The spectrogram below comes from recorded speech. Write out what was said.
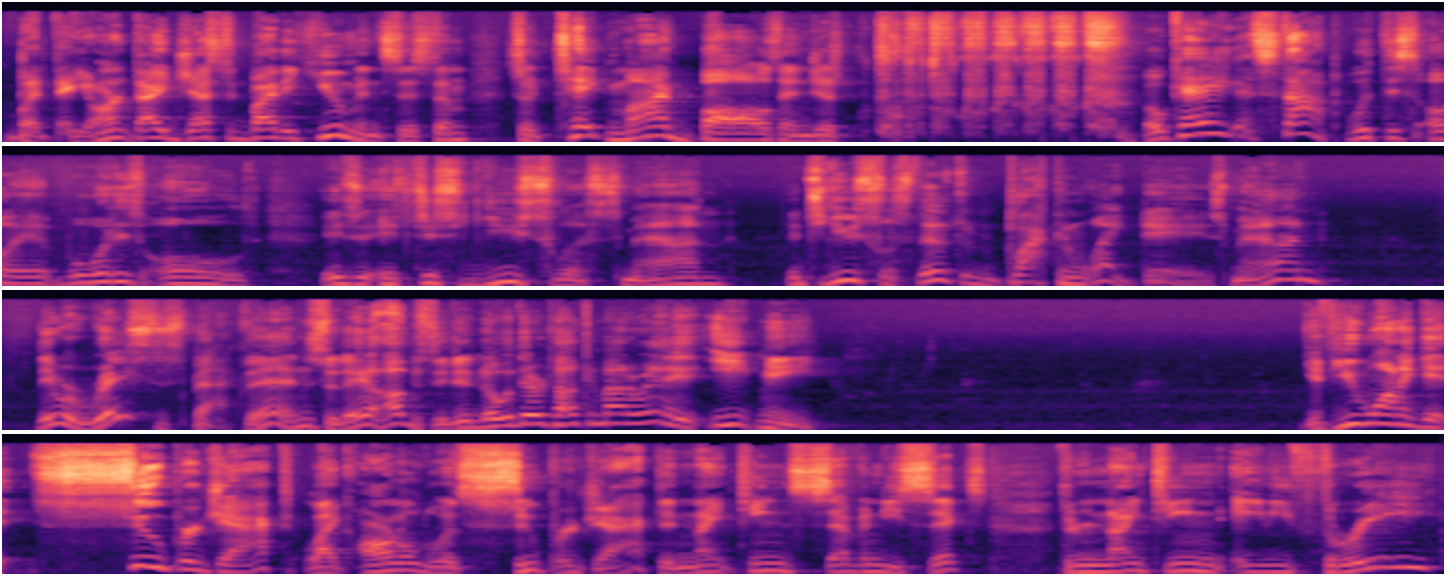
But they aren't digested by the human system. So take my balls and just okay stop with this oil. what is old it's, it's just useless man it's useless. Those are black and white days, man. They were racist back then, so they obviously didn't know what they were talking about or anything. Eat me. If you want to get super jacked, like Arnold was super jacked in 1976 through 1983,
